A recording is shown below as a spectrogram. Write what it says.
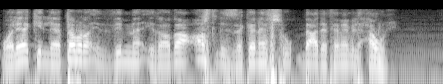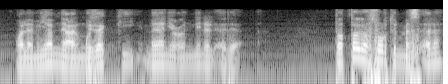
ولكن لا تبرأ الذمة إذا ضاع أصل الزكاة نفسه بعد تمام الحول. ولم يمنع المزكي مانع من الأداء. تتضح صورة المسألة؟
